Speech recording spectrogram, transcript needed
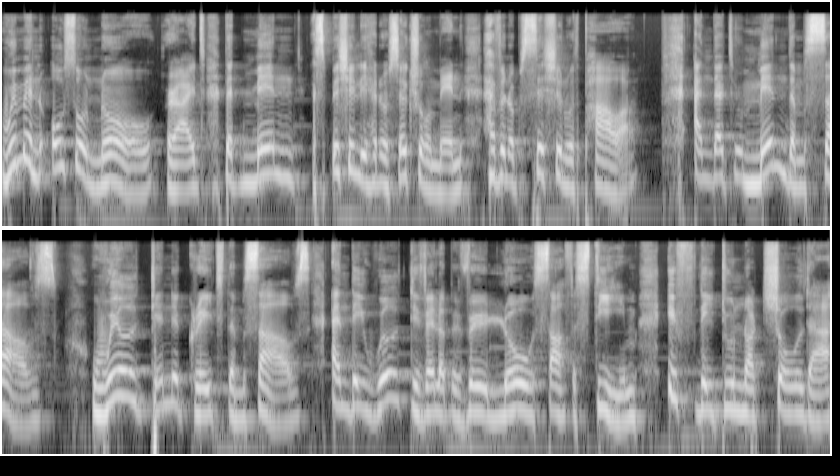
women also know, right, that men, especially heterosexual men, have an obsession with power. And that men themselves will denigrate themselves and they will develop a very low self esteem if they do not shoulder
